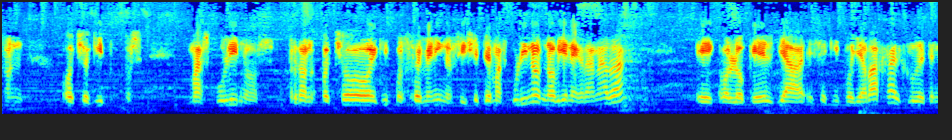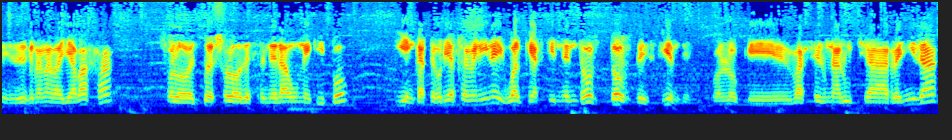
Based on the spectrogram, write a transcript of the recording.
son ocho equipos masculinos, perdón, ocho equipos femeninos y siete masculinos, no viene Granada, eh, con lo que él ya, ese equipo ya baja, el Club de Tenis de Granada ya baja, solo entonces solo descenderá un equipo, y en categoría femenina, igual que ascienden dos, dos descienden, con lo que va a ser una lucha reñida,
